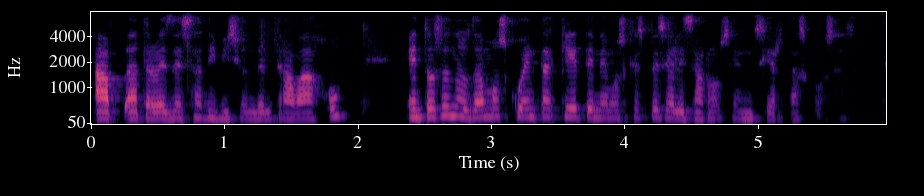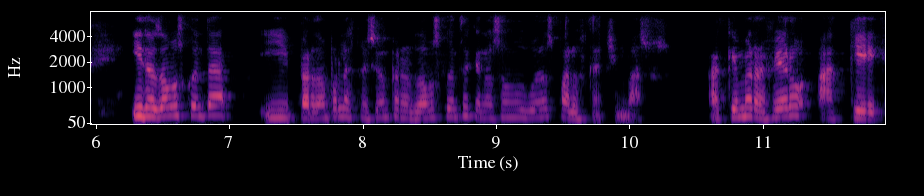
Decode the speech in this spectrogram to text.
a través de esa división del trabajo, entonces nos damos cuenta que tenemos que especializarnos en ciertas cosas. Y nos damos cuenta, y perdón por la expresión, pero nos damos cuenta que no somos buenos para los cachimbazos. ¿A qué me refiero? A que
